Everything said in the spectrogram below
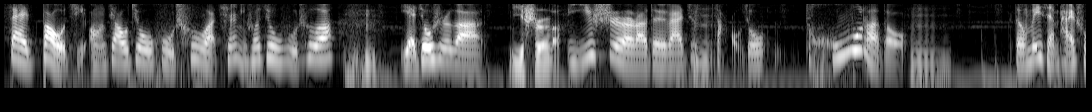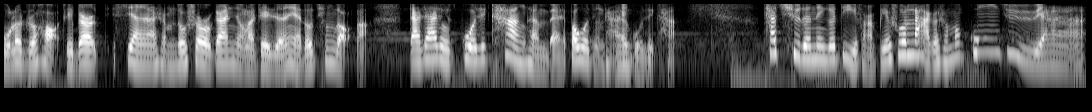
再报警叫救护车，其实你说救护车，也就是个仪式了，仪式了，对吧？就嗯早就糊了都。嗯等危险排除了之后，这边线啊什么都收拾干净了，这人也都清走了，大家就过去看看呗，包括警察也过去看。他去的那个地方，别说落个什么工具呀，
